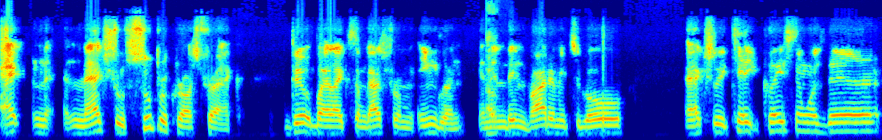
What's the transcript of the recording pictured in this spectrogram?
an, an actual supercross track built by like some guys from England, and then they invited me to go. Actually, Cade Clason was there,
